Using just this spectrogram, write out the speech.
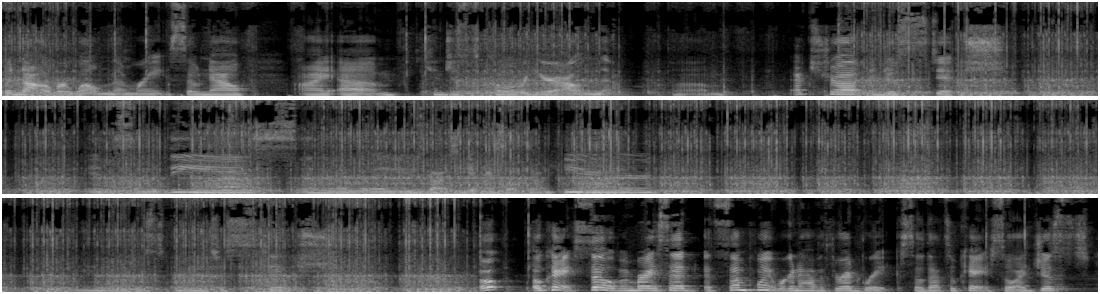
but not overwhelm them, right? So now I um, can just come over here out in the, um, extra and just stitch in some of these. And then I'm gonna use that to get myself down here. And I'm just going to stitch. Oh, okay. So remember I said at some point we're gonna have a thread break. So that's okay. So I just,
